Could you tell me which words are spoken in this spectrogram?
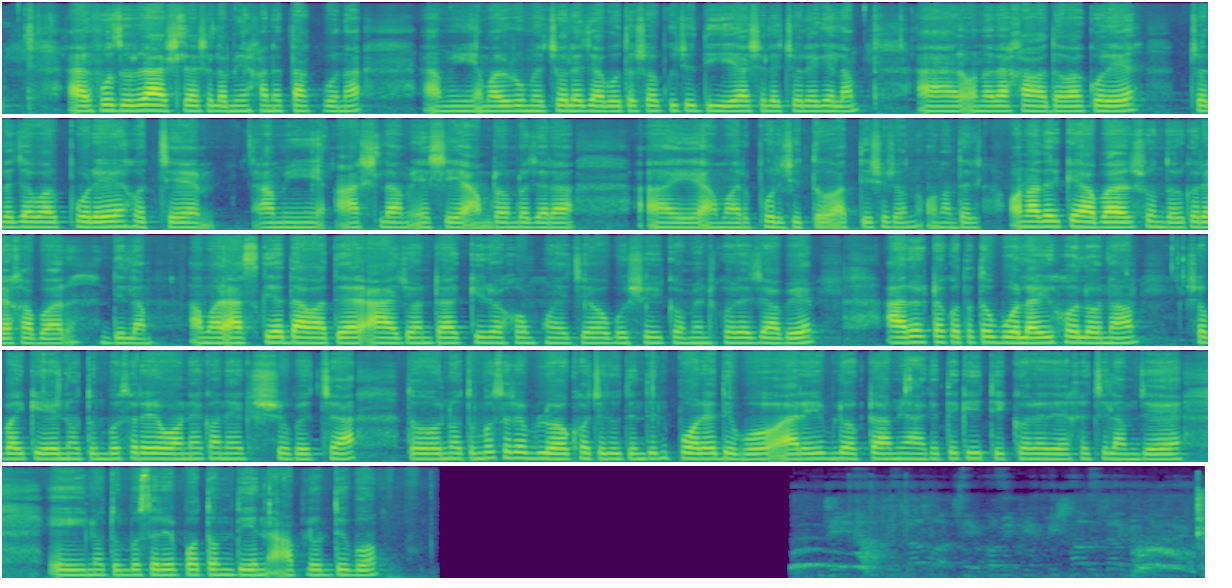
আর ফুজুররা আসলে আসলে আমি এখানে থাকব না। আমি আমার রুমে চলে যাব। তো সব কিছু দিয়ে আসলে চলে গেলাম। আর ওনারা খাওয়া দাওয়া করে চলে যাওয়ার পরে হচ্ছে আমি আসলাম এসে আমরা আমরা যারা আমার পরিচিত আত্মীয় স্বজন, ওনাদের, ওনাদেরকে আবার সুন্দর করে খাবার দিলাম। আমার আজকে দাওয়াতের আয়োজনটা কীরকম হয়েছে অবশ্যই কমেন্ট করে যাবে। আরও একটা কথা তো বলাই হলো না, সবাইকে নতুন বছরের অনেক অনেক শুভেচ্ছা। তো নতুন বছরের ব্লগ হচ্ছে দু তিন দিন পরে দেব, আর এই ব্লগটা আমি আগে থেকেই ঠিক করে রেখেছিলাম যে এই নতুন বছরের প্রথম দিন আপলোড দেব।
